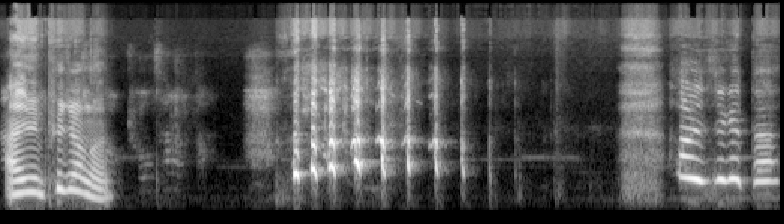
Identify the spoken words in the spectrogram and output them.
아니면 표정은? 아, 미치겠다.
